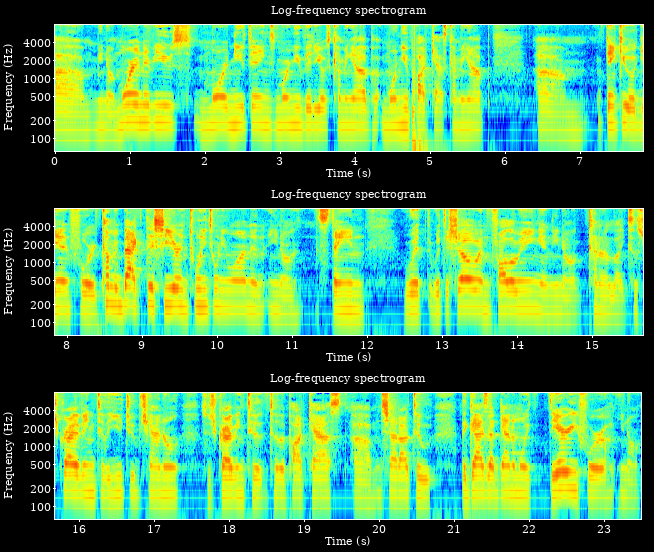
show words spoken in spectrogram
um, you know, more interviews, more new things, more new videos coming up, more new podcasts coming up. Um, thank you again for coming back this year in 2021 and you know staying with with the show and following and you know kind of like subscribing to the YouTube channel, subscribing to to the podcast. Um, shout out to the guys at Dynamo Theory for you know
